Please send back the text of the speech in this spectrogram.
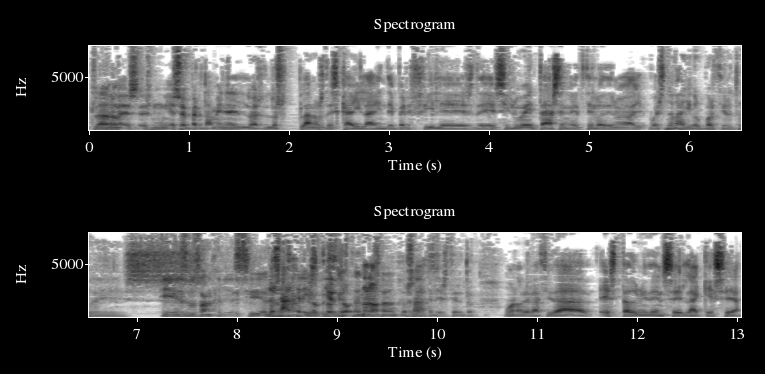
Claro. Es, es muy eso, pero también el- los, los planos de skyline, de perfiles, de siluetas en el cielo de Nueva York. Pues Nueva York, por cierto, es... Sí, es Los Ángeles. Sí, Los Ángeles, cierto. en No, Los no, Ángeles. Los Ángeles, cierto. Bueno, de la ciudad estadounidense, la que sea.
